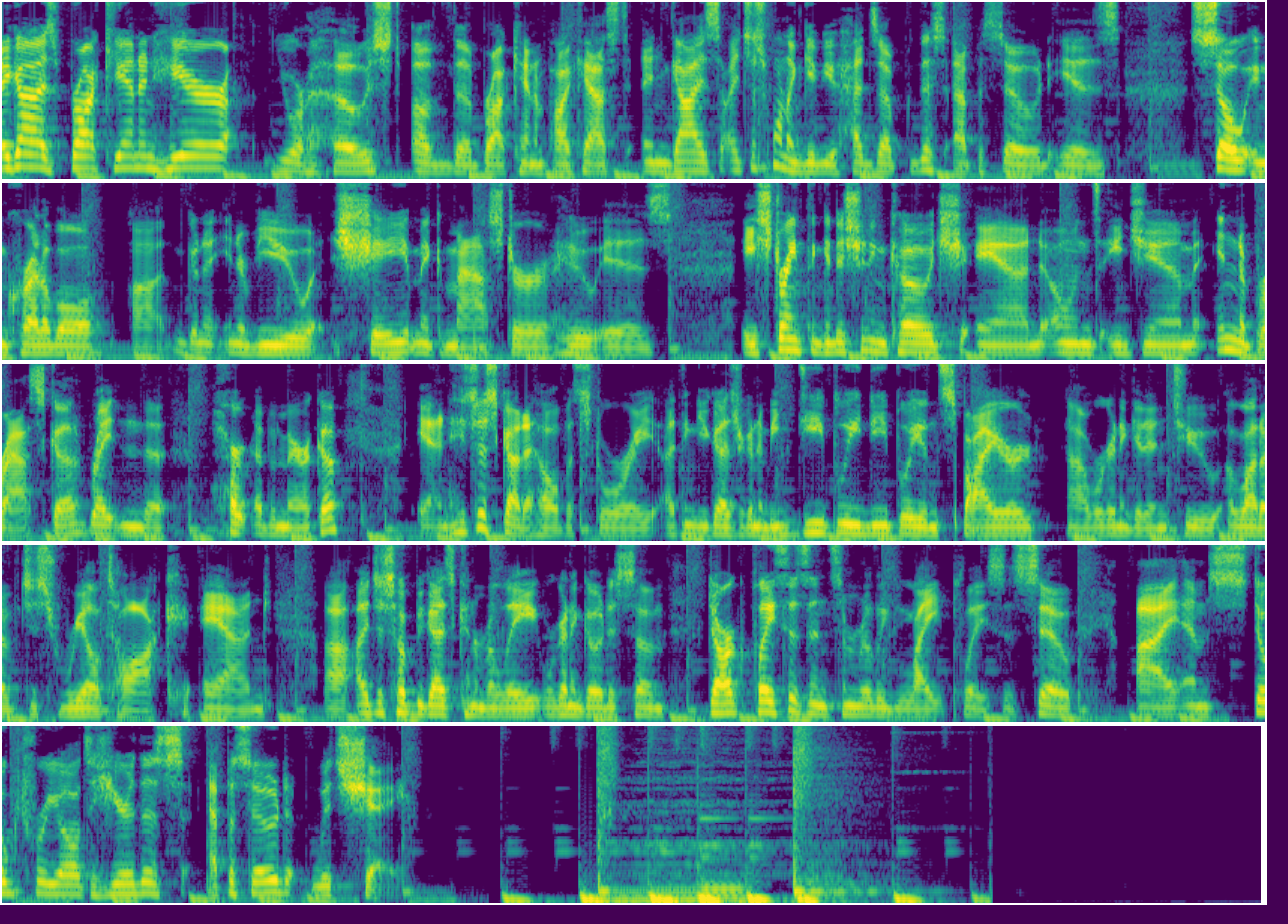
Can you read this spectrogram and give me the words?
Hey guys, Brock Cannon here, your host of the Brock Cannon podcast. And guys, I just want to give you heads up. This episode is so incredible. Uh, I'm going to interview Shae McMaster, who is a strength and conditioning coach and owns a gym in Nebraska, right in the heart of America. And he's just got a hell of a story. I think you guys are going to be deeply, deeply inspired. Uh, we're going to get into a lot of just real talk. And uh, I just hope you guys can relate. We're going to go to some dark places and some really light places. So I am stoked for you all to hear this episode with Shae.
